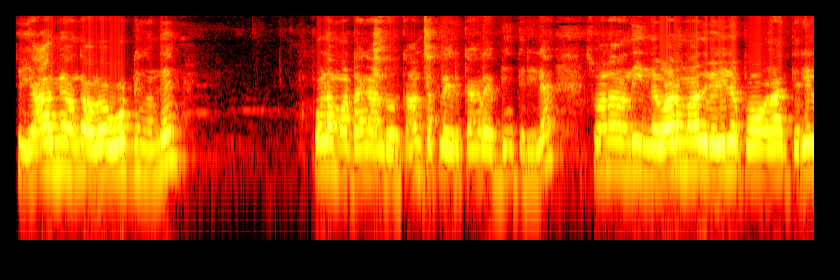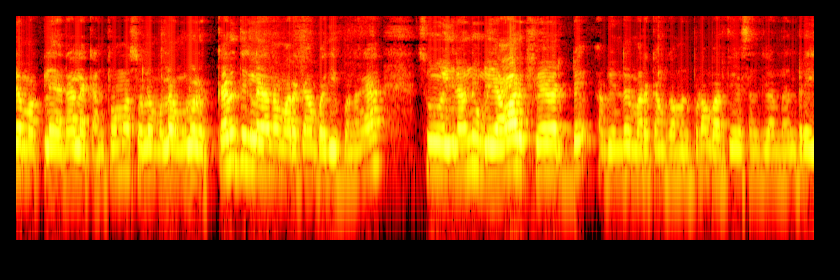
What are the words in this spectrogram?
ஸோ யாருமே வந்து அவ்வளோவா ஓட்டிங் வந்து போட மாட்டாங்க. அந்த ஒரு கான்செப்டில் இருக்காங்களா எப்படின்னு தெரியல. ஸோ ஆனால் வந்து இந்த வாரமாவது வெளியில் போகலாம் தெரியல மக்களே அதனால் கன்ஃபார்மாக சொல்ல முடியல. உங்களோட கருத்துக்களை எதனா மறக்காமல் பதிவு பண்ணுங்கள் ஸோ இதில் வந்து உங்களுக்கு யார் ஃபேவரட்டு அப்படின்றத மறக்காமல் கமெண்ட் பண்ணால் பர்த்டே சந்திக்கலாம். நன்றி.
